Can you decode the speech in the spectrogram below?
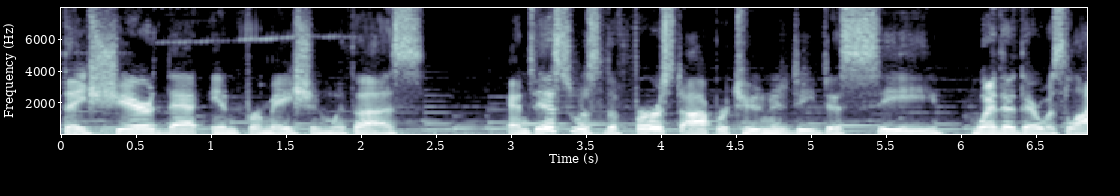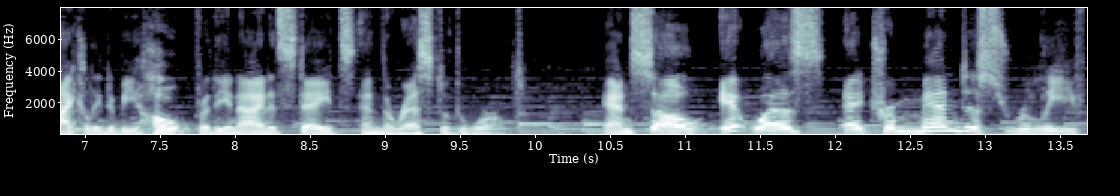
they shared that information with us. And this was the first opportunity to see whether there was likely to be hope for the United States and the rest of the world. And so it was a tremendous relief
